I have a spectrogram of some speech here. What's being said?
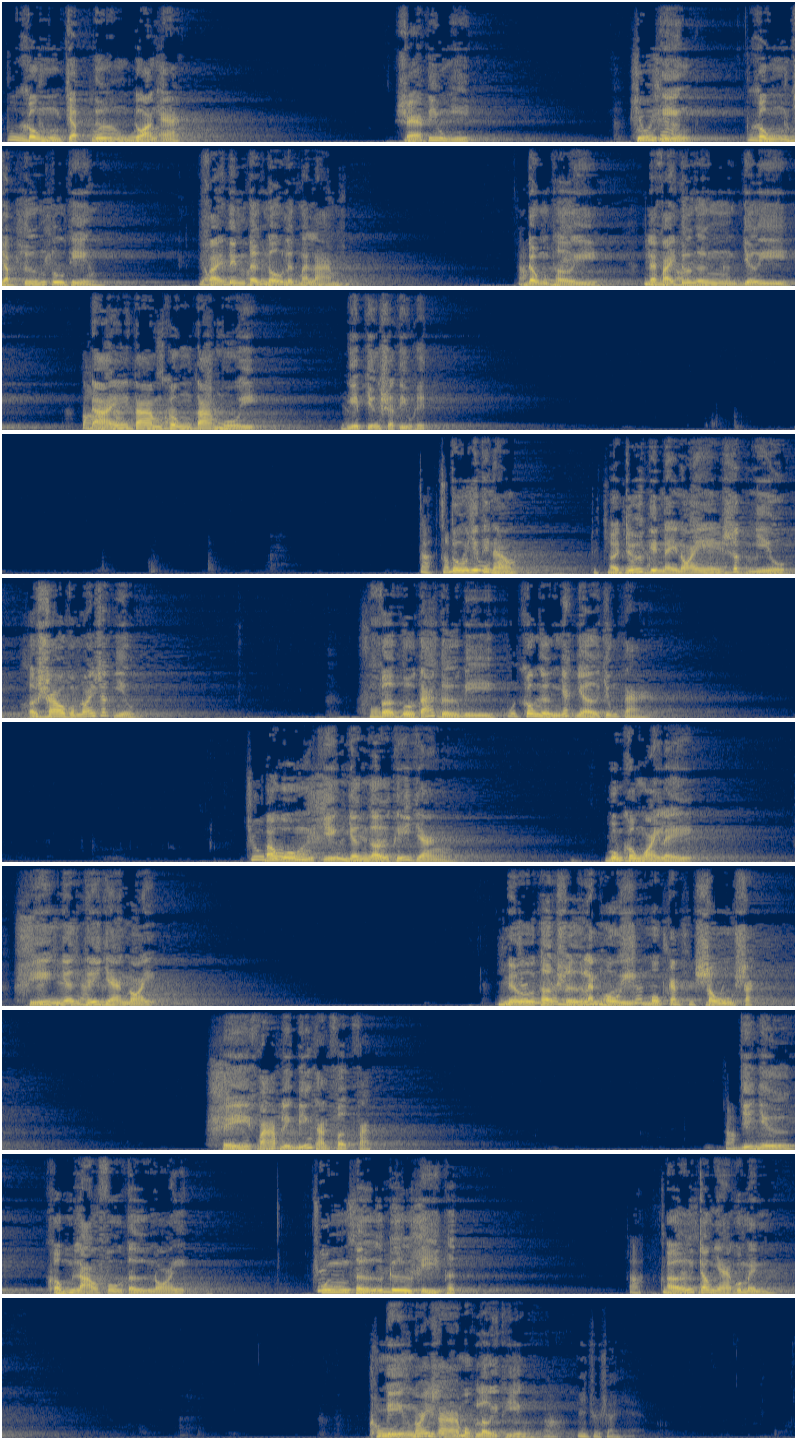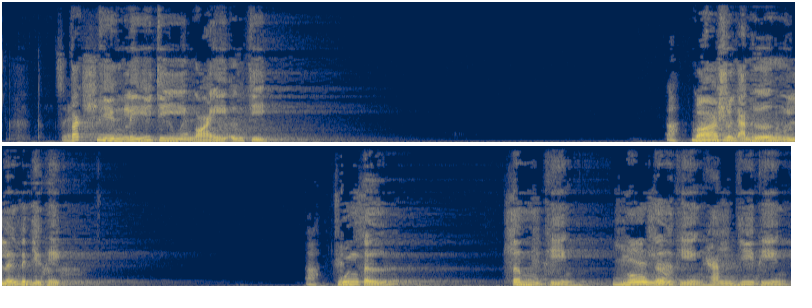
Không chấp tương đoạn ác Sẽ tiêu nghiệp Tu thiện Không chấp tướng tu thiện. Phải tinh tấn nỗ lực mà làm. Đồng thời Lại phải tương ưng với Đại tam không tam muội Nghiệp chướng sẽ tiêu hết. Tu như thế nào? Ở trước kinh này nói rất nhiều Ở sau cũng nói rất nhiều. Phật Bồ Tát từ bi Không ngừng nhắc nhở chúng ta. Bao gồm chuyện nhân ở thế gian Cũng không ngoại lệ. Thiện nhân thế gian nói Nếu thật sự lãnh hội một cách sâu sắc Thì Pháp liền biến thành Phật Pháp. Ví như Khổng lão phu tử nói Quân tử cư kỳ thức. Ở trong nhà của mình Miệng nói ra một lời thiện. Tắc thiên lý chi ngoại ứng chi? Có sức ảnh hưởng lớn đến như thế Quân tử Tâm thiện Ngôn ngữ thiện Hành vi thiện.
